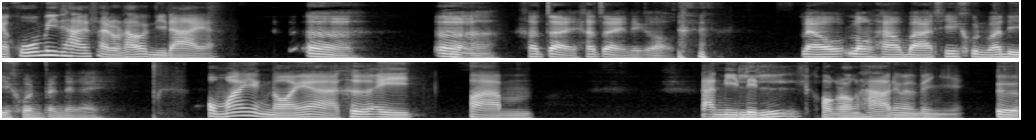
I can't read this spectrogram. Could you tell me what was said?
อะคุณไม่มีทางใส่รองเท้าแบบนี้ได้อะเออ เออเออเข้าใจเข้าใจนึกออก แล้วรองเท้าบาสที่คุณว่าดีควรเป็นยังไง ผมว่าอย่างน้อยอะ คือไอความการมีลิ้นของรองเท้าเนี่ยมันเป็นอย่างนี้ คือ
